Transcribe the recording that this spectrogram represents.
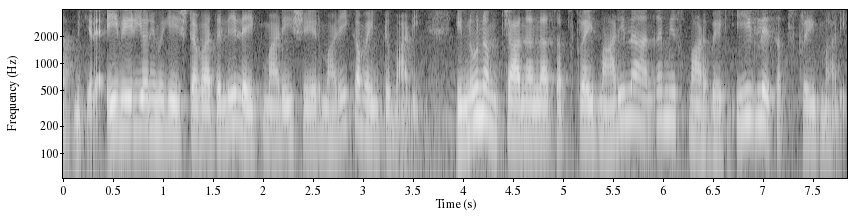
ಆತ್ಮಿಕರೆ ಈ ವಿಡಿಯೋ ನಿಮಗೆ ಇಷ್ಟವಾದಲ್ಲಿ ಲೈಕ್ ಮಾಡಿ, ಶೇರ್ ಮಾಡಿ, ಕಮೆಂಟ್ ಮಾಡಿ. ಇನ್ನೂ ನಮ್ಮ ಚಾನಲ್ನ ಸಬ್ಸ್ಕ್ರೈಬ್ ಮಾಡಿಲ್ಲ ಅಂದರೆ ಮಿಸ್ ಮಾಡಬೇಡಿ. ಈಗಲೇ ಸಬ್ಸ್ಕ್ರೈಬ್ ಮಾಡಿ.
